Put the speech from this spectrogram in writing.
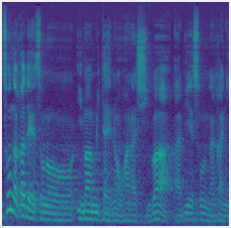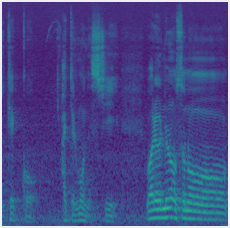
その中でその今みたいなお話はビジネス書の中に結構入ってるもんですし我々のその、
